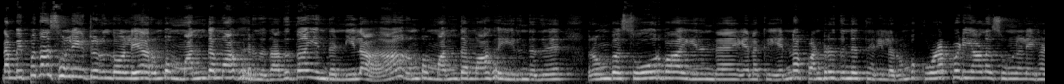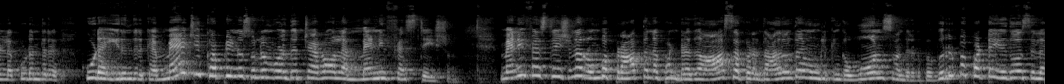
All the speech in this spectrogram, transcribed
நம்ம இப்போ தான் சொல்லிக்கிட்டு இருந்தோம் இல்லையா? ரொம்ப மந்தமாக இருந்தது. அதுதான் இந்த நிலா. ரொம்ப மந்தமாக இருந்தது. ரொம்ப சோர்வாக இருந்தேன். எனக்கு என்ன பண்ணுறதுன்னு தெரியல. ரொம்ப குழப்படியான சூழ்நிலைகளில் கூட கூட இருந்திருக்கேன். மேஜிக் அப்படின்னு சொல்லும் பொழுது டெரோல மேனிஃபெஸ்டேஷன் மேனிஃபெஸ்டேஷனாக ரொம்ப பிரார்த்தனை பண்ணுறது ஆசைப்படுறது. அதில் தான் உங்களுக்கு இங்கே ஓன்ஸ் வந்திருக்கு. இப்போ விருப்பப்பட்ட ஏதோ சில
